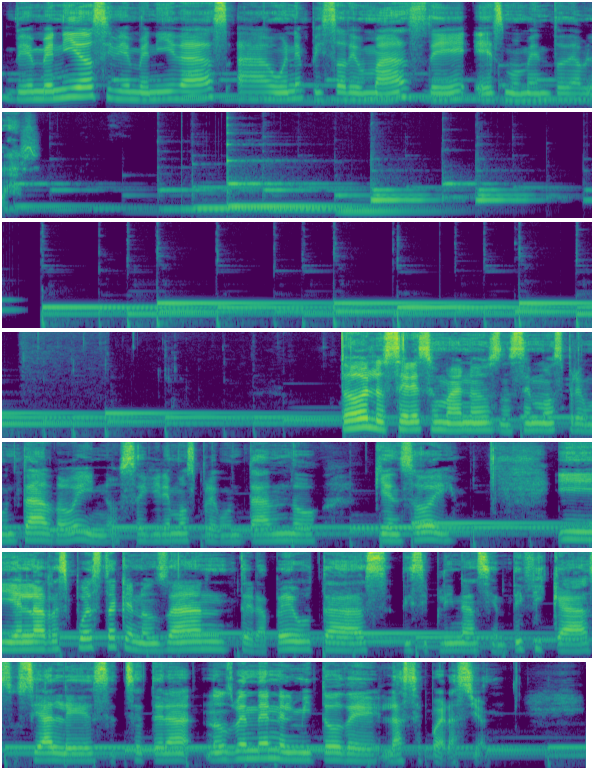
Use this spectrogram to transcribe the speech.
Bienvenidos y bienvenidas a un episodio más de Es Momento de Hablar. Todos los seres humanos nos hemos preguntado y nos seguiremos preguntando quién soy. Y en la respuesta que nos dan terapeutas, disciplinas científicas, sociales, etc., nos venden el mito de la separación.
